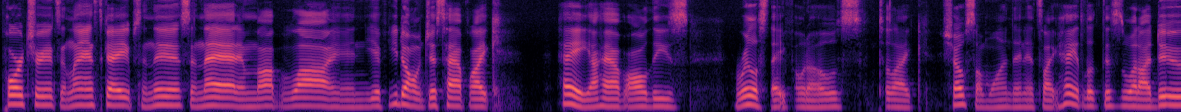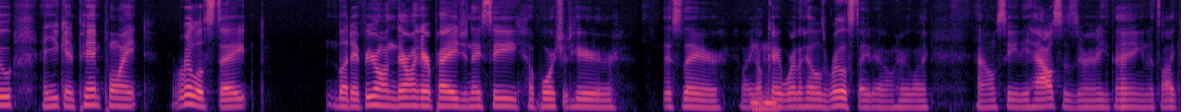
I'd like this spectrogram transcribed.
portraits and landscapes and this and that and blah blah blah, and if you don't just have like, hey, I have all these real estate photos to like show someone, then it's like, hey, look, this is what I do, and you can pinpoint real estate. But if you're on they're on your page and they see a portrait here, this there, like, Mhm. okay, where the hell is real estate at on here? Like, I don't see any houses or anything. And it's like,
